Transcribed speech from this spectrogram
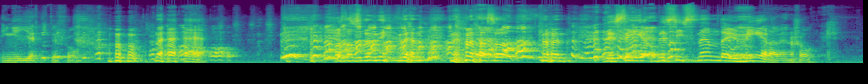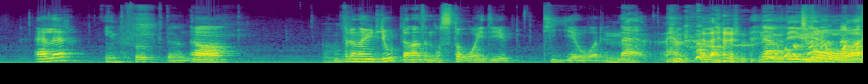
Ingen jättechock. Fast alltså den, den, nej men alltså, men det, se, det sistnämnda är ju mer av en chock. Eller? Inte få upp den. Ja. För den har ju inte gjort annat än att stå i typ 10 år. Mm. Nej, eller Nej men det är ju... två år.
